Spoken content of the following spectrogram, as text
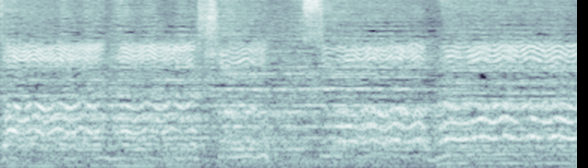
положим за нашу свободу.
